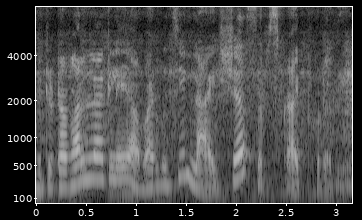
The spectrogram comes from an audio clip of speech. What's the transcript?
ভিডিওটা ভালো লাগলে আবার বলছি লাইক শেয়ার সাবস্ক্রাইব করে দিও।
